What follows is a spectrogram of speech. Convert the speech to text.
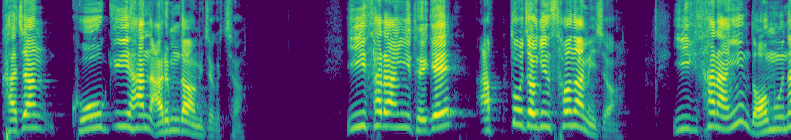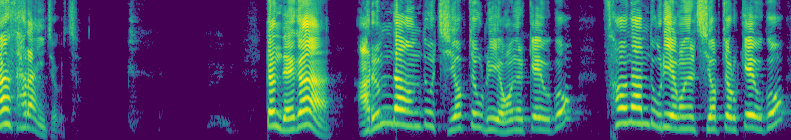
가장 고귀한 아름다움이죠. 그렇죠? 이 사랑이 되게 압도적인 선함이죠. 이 사랑이 너무나 사랑이죠. 그렇죠? 그러니까 내가 아름다움도 지엽적으로 우리의 영혼을 깨우고 선함도 우리의 영혼을 지엽적으로 깨우고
